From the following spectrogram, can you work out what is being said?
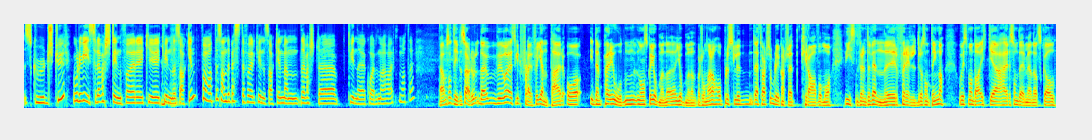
Scrooge-tur, hvor du viser det verste innenfor kvinnesaken. På en måte sånn Det beste for kvinnesaken, men det verste kvinnekårene har. på en måte Ja, men samtidig så er det jo, det er jo det er sikkert flaut for jenta her, og i den perioden når man skal jobbe med, jobbe med den personen her, da, og plutselig etter hvert så blir det kanskje et krav om å vise den frem til venner, foreldre og sånne ting. da. Og hvis man da ikke er, her som dere mener, at skal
